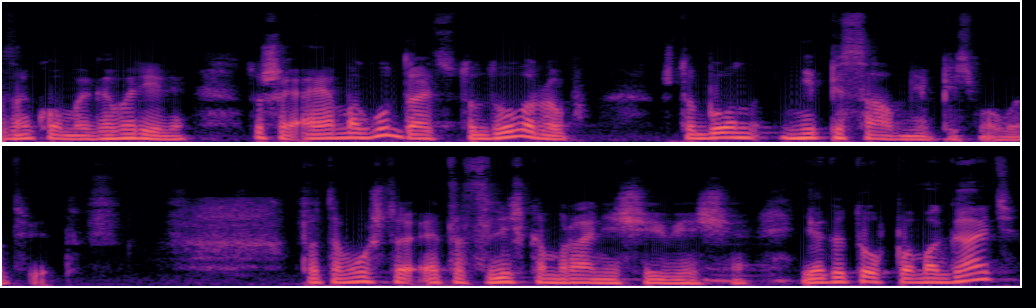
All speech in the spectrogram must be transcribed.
знакомые, говорили, слушай, а я могу дать 100 долларов, чтобы он не писал мне письмо в ответ? Потому что это слишком ранящие вещи. Я готов помогать,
